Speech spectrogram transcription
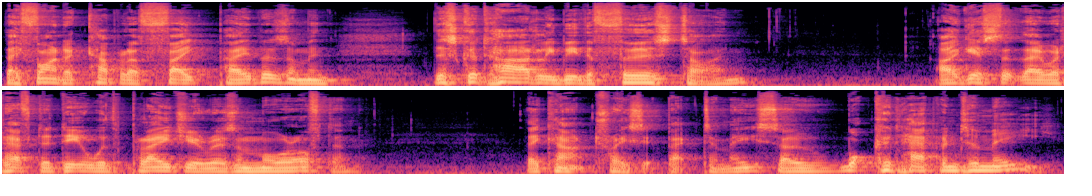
They find a couple of fake papers. I mean, this could hardly be the first time. I guess that they would have to deal with plagiarism more often. They can't trace it back to me, so what could happen to me?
